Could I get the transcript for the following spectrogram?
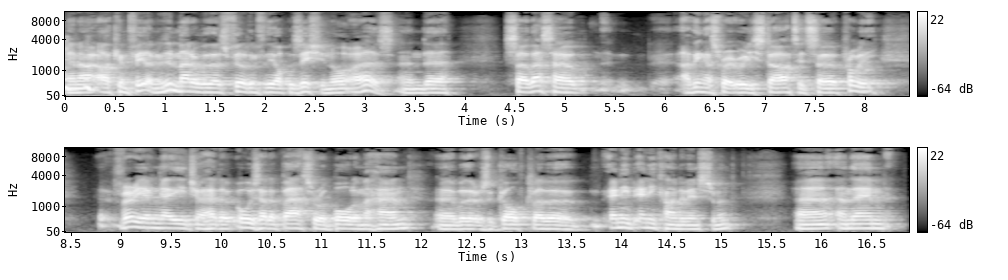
and I, I, can feel it. And it didn't matter whether I was fielding for the opposition or us. And uh, so that's how, I think that's where it really started. So probably, very young age, I had a, always had a bat or a ball in my hand, uh, whether it was a golf club or any any kind of instrument. Uh, and then,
